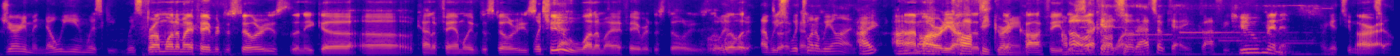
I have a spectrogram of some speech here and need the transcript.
Journeyman, no E in whiskey. Whiskey from one of my favorite distilleries, the Nikka uh, kind of family of distilleries, What to one of my favorite distilleries, the Wait, Willett. are we, uh, which kind one are we on? I, I'm, I'm on already on Coffey this, grain. The coffee. The Oh, second okay. one. So that's okay. Coffee. Two minutes. I get two minutes. right. So.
